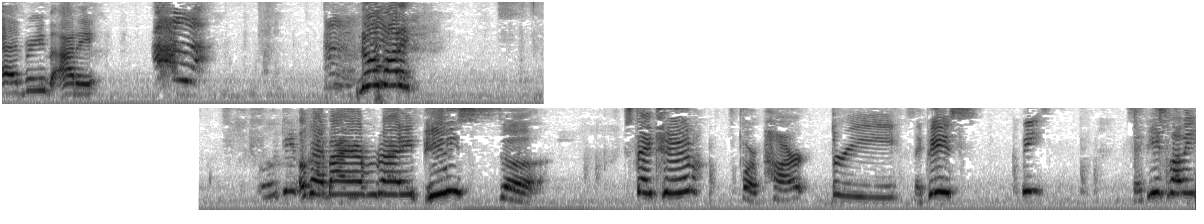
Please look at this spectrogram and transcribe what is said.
Everybody. Nobody. Okay, bye everybody. Peace. Stay tuned for part three. Say peace. Peace. Say peace, Bobby.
